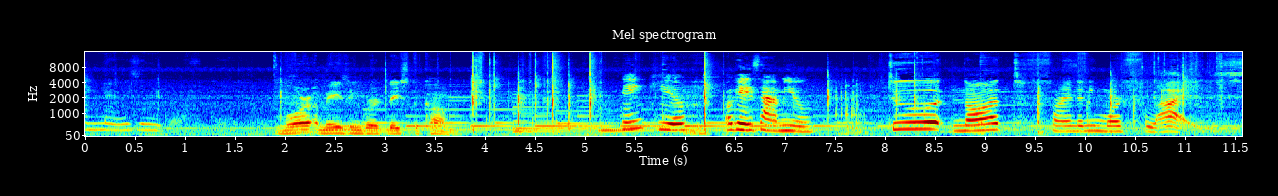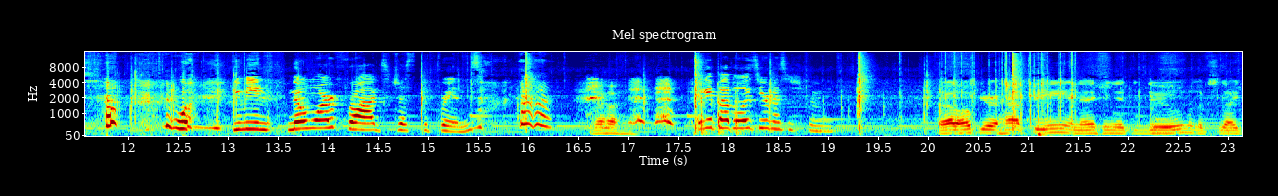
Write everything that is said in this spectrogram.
amazing birthday. More amazing birthdays to come. Thank you. Okay, Sam, you. To not find any more flies. What? You mean no more frogs, just the prince? okay, Papa, what's your message for me? Well, I hope you're happy in anything that you do. Looks like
